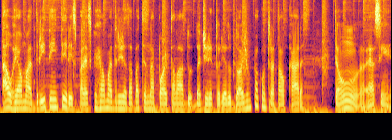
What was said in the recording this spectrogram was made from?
ah, o Real Madrid tem interesse. Parece que o Real Madrid já tá batendo na porta lá do- da diretoria do Dortmund pra contratar o cara. Então, é assim,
